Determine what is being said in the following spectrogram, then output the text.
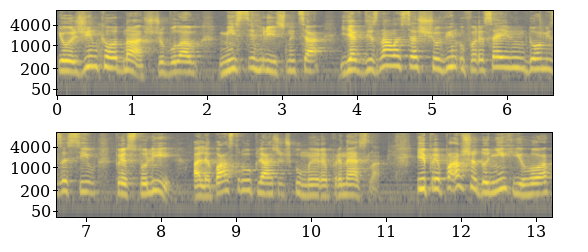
І ось жінка одна, що була в місті грішниця, як дізналася, що він у фарисеєвім домі засів при столі, алябастрову пляшечку мира принесла. І, припавши до ніг його,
